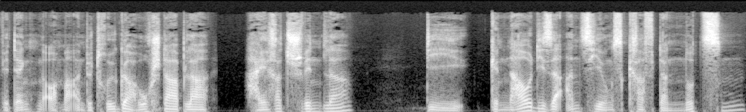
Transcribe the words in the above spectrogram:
Wir denken auch mal an Betrüger, Hochstapler, Heiratsschwindler, die genau diese Anziehungskraft dann nutzen,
